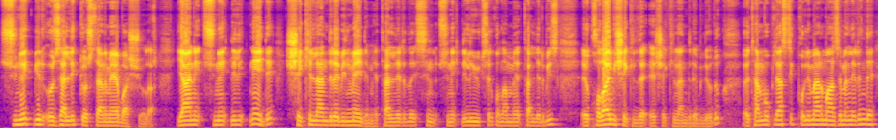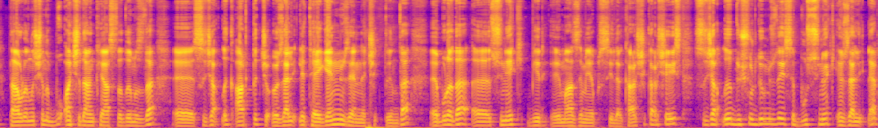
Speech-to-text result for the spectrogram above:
sünek bir özellik göstermeye başlıyorlar. Yani süneklilik neydi? Şekillendirebilmeydi. Metalleri de sünekliliği yüksek olan metalleri biz e, kolay bir şekilde e, şekillendirebiliyorduk. E, termoplastik polimer malzemelerin de davranışını bu açıdan kıyasladığımızda e, sıcaklık arttıkça özellikle TG'nin üzerine çıktığında e, burada e, sünek bir e, malzeme yapısıyla karşı karşıyayız. Sıcaklığı düşürdüğümüzde ise bu sünek özellikler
